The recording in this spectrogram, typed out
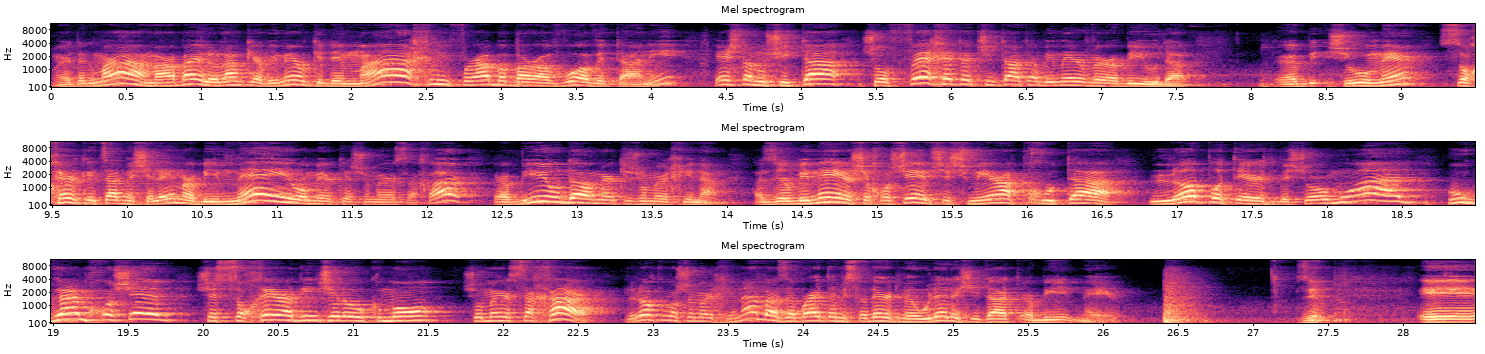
אומרת הגמרא, אמר אביי לעולם כרבי מאיר, כדי מה החליף רבא בר אבוה ותני, יש לנו שיטה שהופכת את שיטת רבי מאיר ורבי יהודה. רבי, שהוא אומר, סוחר כיצד משלם, רבי מאיר אומר כשומר שכר, רבי יהודה אומר כשומר חינם. אז רבי מאיר שחושב ששמירה פחותה לא פותרת בשור מועד, הוא גם חושב שסוחר הדין שלו הוא כמו שומר שכר, ולא כמו שומר חינם, ואז הברייתא מסתדרת מעולה לשיטת רבי מאיר. זהו. אה,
